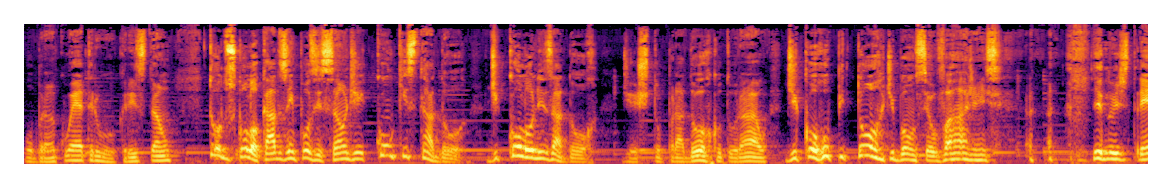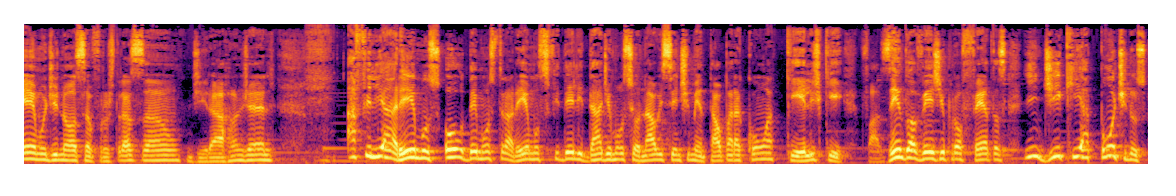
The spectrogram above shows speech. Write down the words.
o branco hétero, o cristão, todos colocados em posição de conquistador, de colonizador, de estuprador cultural, de corruptor de bons selvagens. e no extremo de nossa frustração, dirá Rangel, afiliaremos ou demonstraremos fidelidade emocional e sentimental para com aqueles que, fazendo a vez de profetas, indique e aponte-nos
